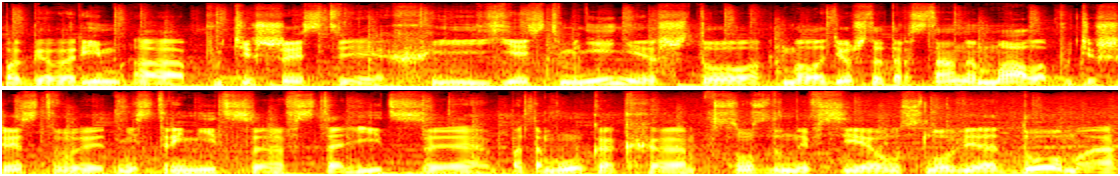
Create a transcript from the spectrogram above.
поговорим о путешествиях. И есть мнение, что молодежь Татарстана мало путешествует, не стремится в столице, потому как э, созданы все условия дома.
